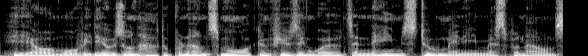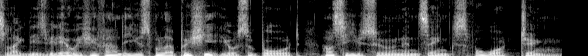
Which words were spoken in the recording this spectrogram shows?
Here are more videos on how to pronounce more confusing words and names too many mispronounced. Like this video if you found it useful, I appreciate your support. I'll see you soon and thanks for watching.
